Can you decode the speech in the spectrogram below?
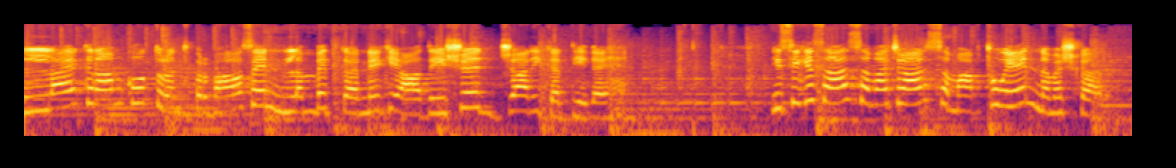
लायक राम को तुरंत प्रभाव से निलंबित करने के आदेश जारी कर दिए गए हैं। इसी के साथ समाचार समाप्त हुए। नमस्कार।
